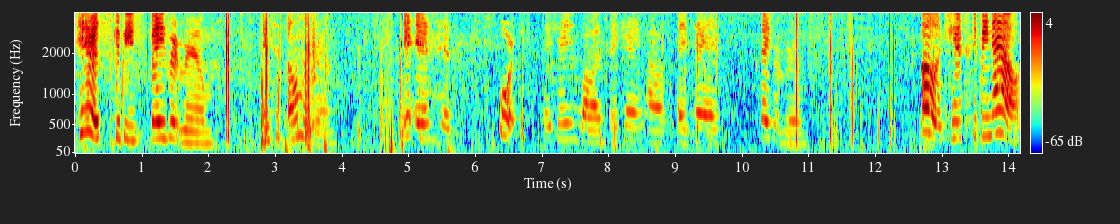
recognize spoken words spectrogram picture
Here is Skippy's favorite room It's his only room. It is his fort, aka lodge, aka house, aka favorite room. Oh, and here's Skippy now.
